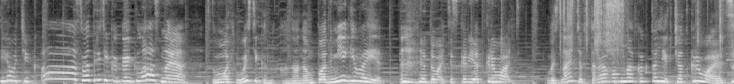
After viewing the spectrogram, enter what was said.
девочек. А, смотрите, какая классная. С двумя хвостиками она нам подмигивает. Давайте скорее открывать. Вы знаете, вторая волна как-то легче открывается.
